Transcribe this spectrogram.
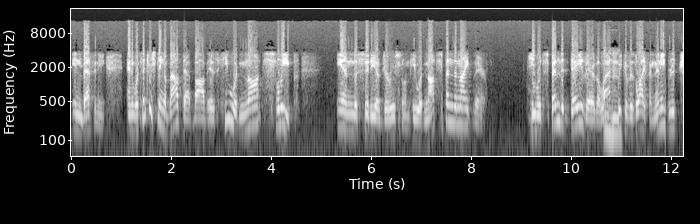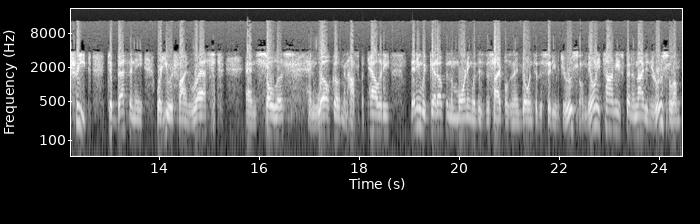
in Bethany. And what's interesting about that, Bob, is he would not sleep in the city of Jerusalem. He would not spend the night there he would spend the day there the last Mhm. week of his life and then he'd retreat to bethany where he would find rest and solace and welcome and hospitality then he would get up in the morning with his disciples and they'd go into the city of jerusalem the only time he spent a night in jerusalem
